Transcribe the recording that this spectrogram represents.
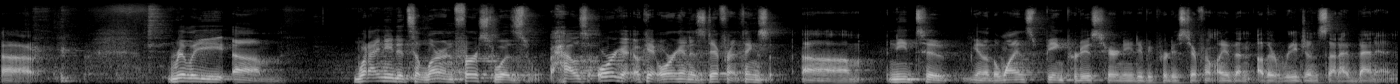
uh, really um, what I needed to learn first was how's Oregon. Okay, Oregon is different. Things um, need to, you know, the wines being produced here need to be produced differently than other regions that I've been in.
